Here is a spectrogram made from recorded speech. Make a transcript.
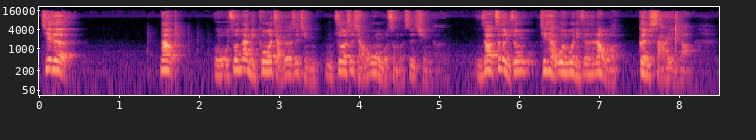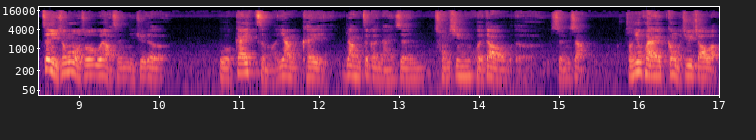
接着，那我我说，那你跟我讲这个事情，你最后是想要问我什么事情呢？你知道这个女生接下来问问题，真是让我更傻眼啊。这女生问我说：“温老师，你觉得我该怎么样可以让这个男生重新回到我的身上，重新回来跟我继续交往？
